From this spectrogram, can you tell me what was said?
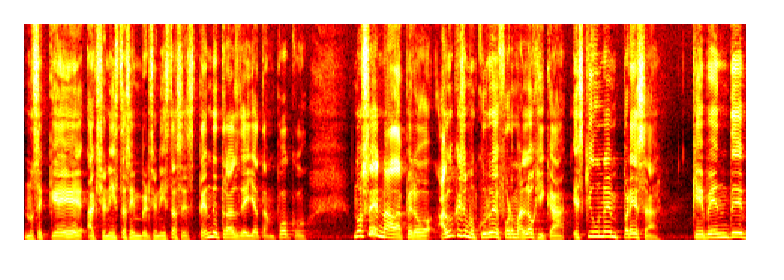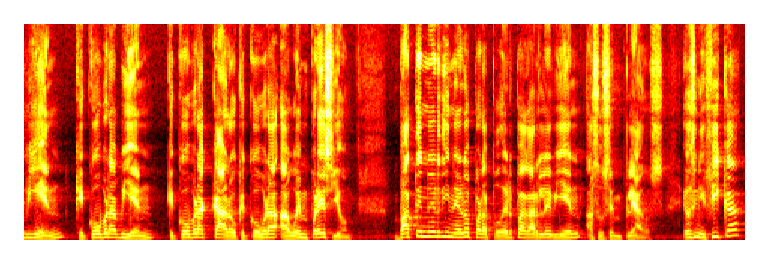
No sé qué accionistas e inversionistas estén detrás de ella tampoco. No sé nada, pero algo que se me ocurre de forma lógica es que una empresa que vende bien, que cobra bien, que cobra caro, que cobra a buen precio, va a tener dinero para poder pagarle bien a sus empleados. Eso significa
